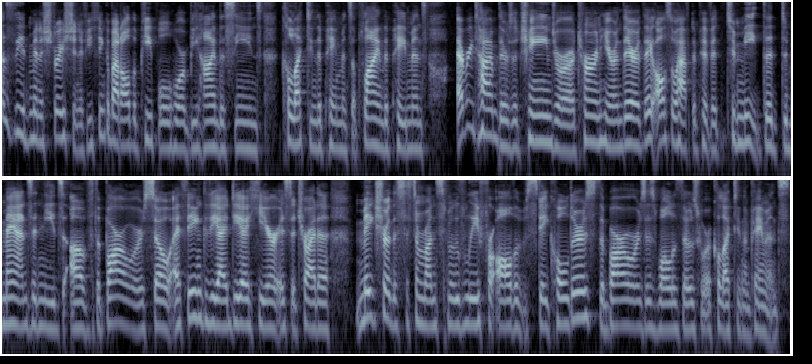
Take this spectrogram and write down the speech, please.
as the administration. If you think about all the people who are behind the scenes collecting the payments, applying the payments, every time there's a change or a turn here and there, they also have to pivot to meet the demands and needs of the borrowers. So I think the idea here is to try to make sure the system runs smoothly for all the stakeholders, the borrowers, as well as those who are collecting the payments.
